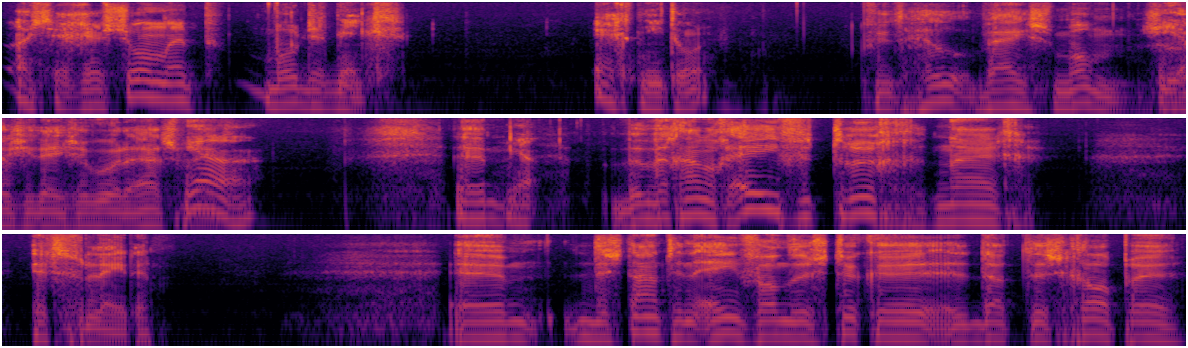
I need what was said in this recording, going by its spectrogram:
Als je geen zon hebt, wordt het niks. Echt niet hoor. Ik vind het heel wijs man, zoals je deze woorden uitspreekt. Ja. Ehm, we, we gaan nog even terug naar het verleden. Ehm, er staat in een van de stukken dat de schelpen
